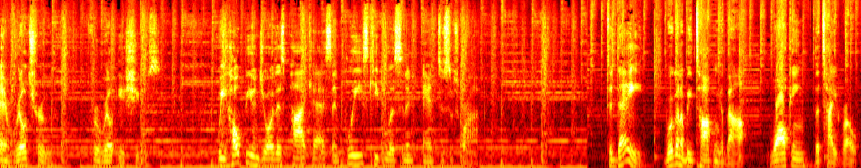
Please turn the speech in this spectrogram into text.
and real truth for real issues. We hope you enjoy this podcast, and please keep listening and to subscribe. Today, we're going to be talking about walking the tightrope.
